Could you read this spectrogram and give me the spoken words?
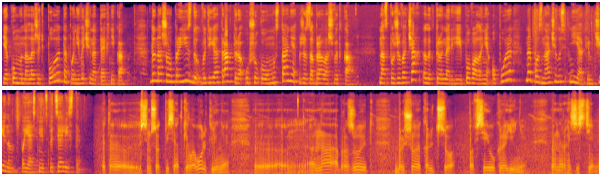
якому належить поле та понівечена техніка. До нашого приїзду водія трактора у шоковому стані вже забрала швидка. На споживачах електроенергії повалення опори не позначилось ніяким чином, пояснюють спеціалісти. Это э, 750 киловольт линия, э, она образует большое кольцо по всей Украине в энергосистеме.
